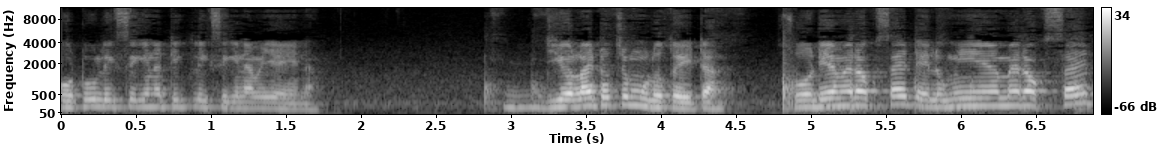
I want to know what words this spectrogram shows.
ও টু লিখছে কিনা, ঠিক লিখছে কিনা আমি জানি না। জিওলাইট হচ্ছে মূলত এটা সোডিয়ামের অক্সাইড, অ্যালুমিনিয়ামের অক্সাইড,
